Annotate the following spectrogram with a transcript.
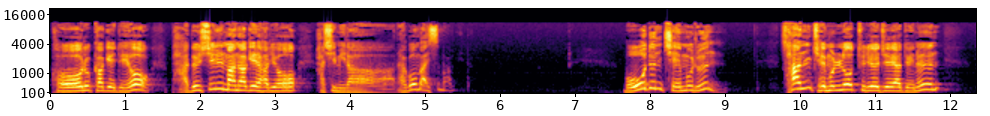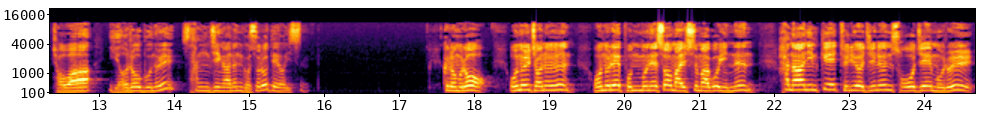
거룩하게 되어 받으실 만하게 하려 하심이라 라고 말씀합니다. 모든 제물은 산 제물로 드려져야 되는 저와 여러분을 상징하는 것으로 되어 있습니다. 그러므로 오늘 저는 오늘의 본문에서 말씀하고 있는 하나님께 드려지는 소재물을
